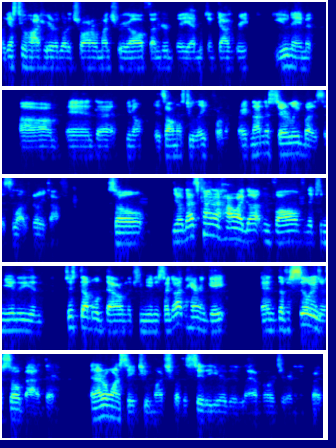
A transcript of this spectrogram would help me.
It gets too hot here, they go to Toronto, Montreal, Thunder Bay, Edmonton, Calgary, you name it um, and uh, you know it's almost too late for them, right? Not necessarily, but it's, it's a lot really tough. So you know that's kind of how I got involved in the community and just doubled down in the community. So I got in Heron Gate, and the facilities are so bad there. And I don't want to say too much about the city or the landlords or anything, but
